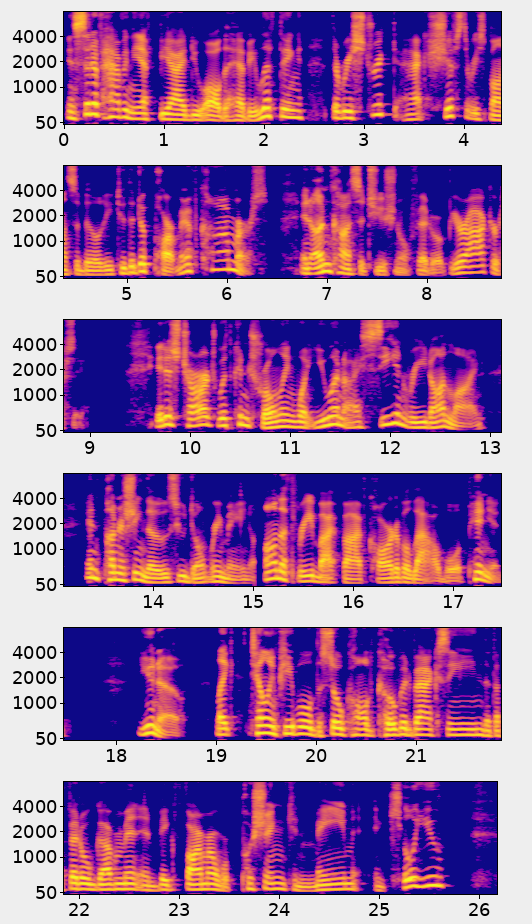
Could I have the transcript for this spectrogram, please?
Instead of having the FBI do all the heavy lifting, the Restrict Act shifts the responsibility to the Department of Commerce, an unconstitutional federal bureaucracy. It is charged with controlling what you and I see and read online and punishing those who don't remain on the 3x5 card of allowable opinion. You know, like telling people the so called COVID vaccine that the federal government and big pharma were pushing can maim and kill you.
